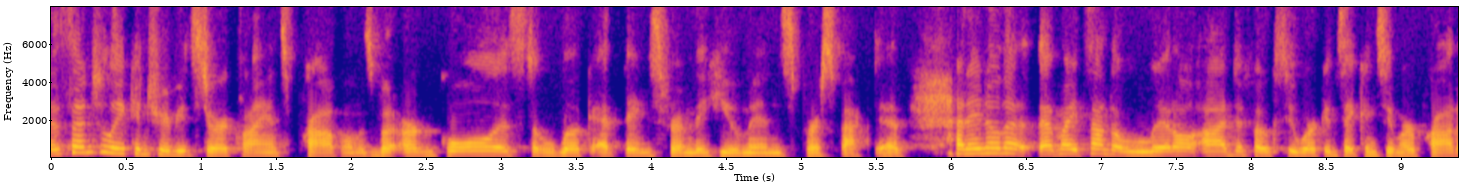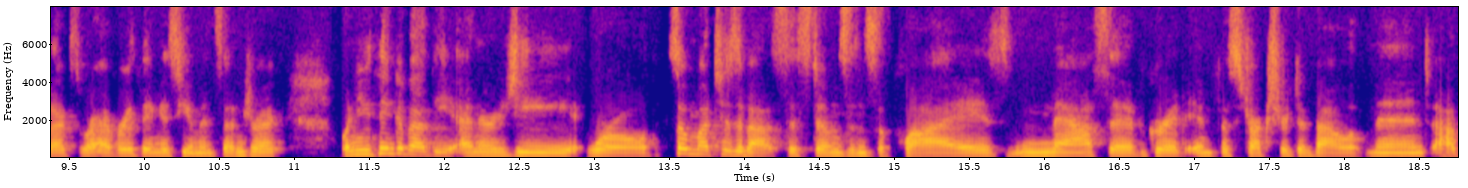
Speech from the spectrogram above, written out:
essentially contributes to our clients problems but our goal is to look at things from the human's perspective. And i know that that might sound a little odd to folks who work in say consumer products where everything is human centric when you think about the energy world so much is about systems and supplies massive grid infrastructure development uh,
